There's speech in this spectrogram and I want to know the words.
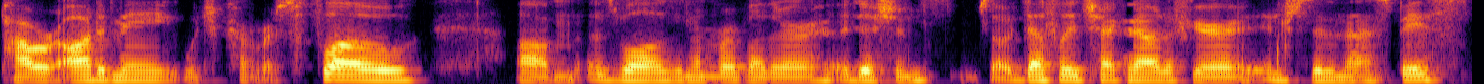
power automate which covers flow um, as well as a number of other additions so definitely check it out if you're interested in that space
